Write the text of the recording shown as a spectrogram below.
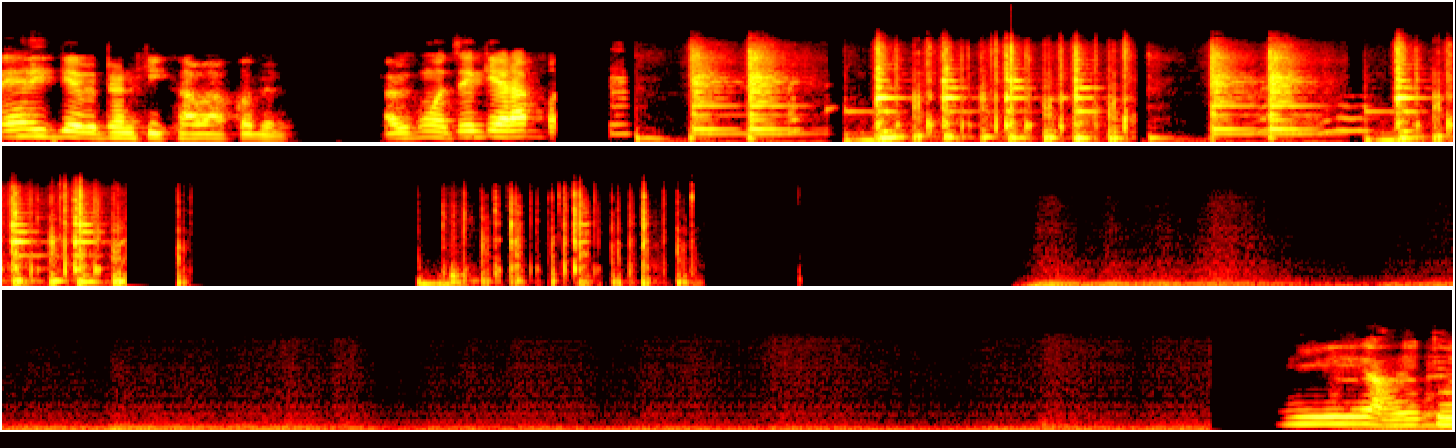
તેરી જે ટંકી ખાવા કદમ હવે હું જે કે રાખ હવે તો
